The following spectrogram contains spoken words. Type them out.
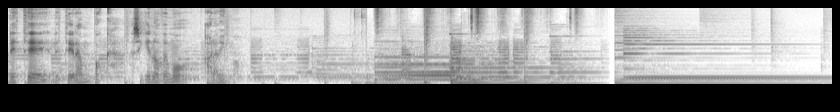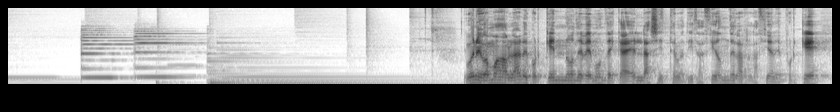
de este, de este gran podcast. Así que nos vemos ahora mismo. Y bueno, y vamos a hablar de por qué no debemos de caer en la sistematización de las relaciones, por qué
